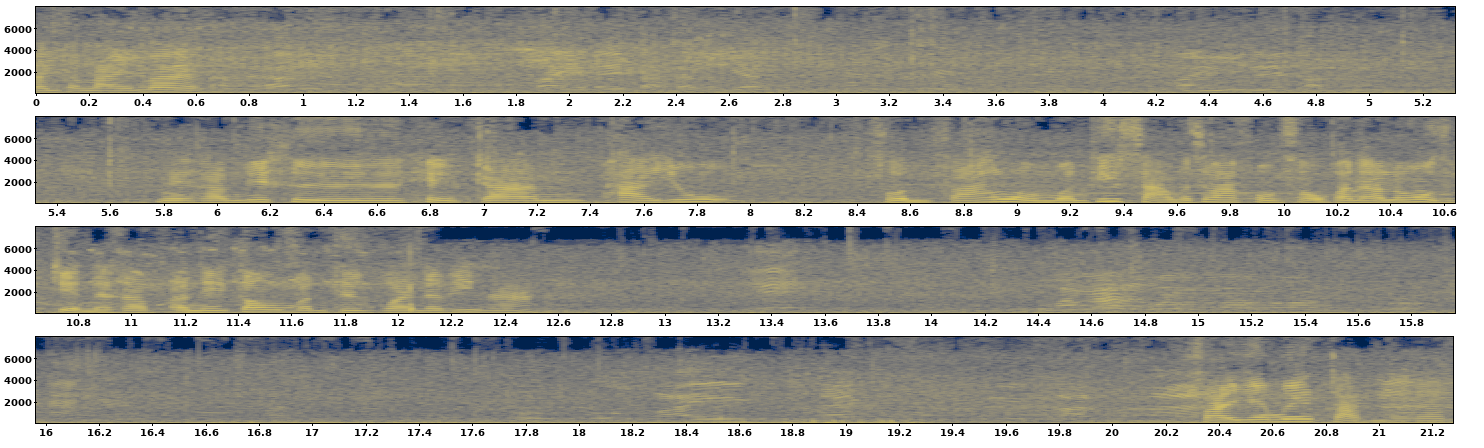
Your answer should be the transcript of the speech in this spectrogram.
อันตรายมาก นี่ครับนี่คือเหตุการณ์พายุฝนฟ้าถล่มวันที่ 3 พฤษภาคม 2567 นะครับ อันนี้ต้องบันทึกไว้นะพี่นะไฟยังไม่ตัดนะครับ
